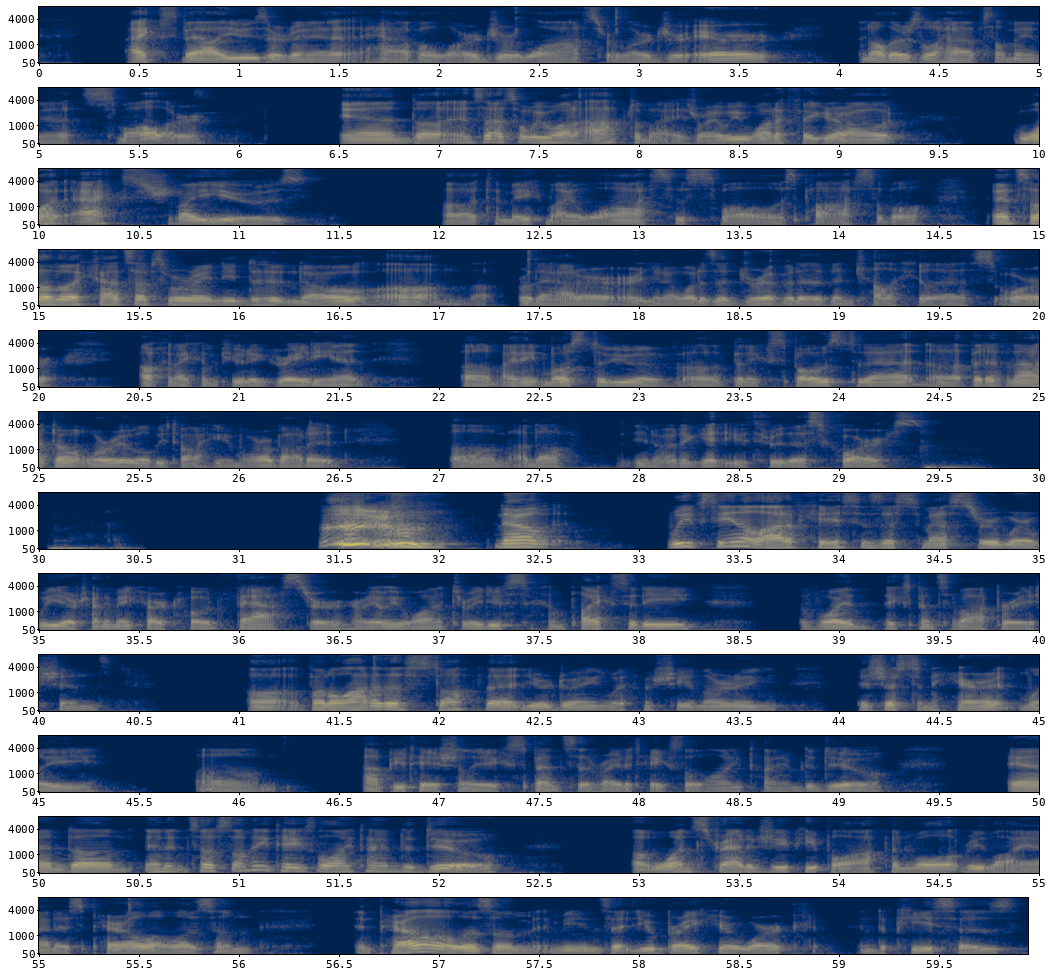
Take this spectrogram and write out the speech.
x values are going to have a larger loss or larger error, and others will have something that's smaller. And, uh, and so that's what we want to optimize, right? We want to figure out what X should I use uh, to make my loss as small as possible. And so the concepts we're going to need to know um, for that are, you know, what is a derivative in calculus or how can I compute a gradient? Um, I think most of you have uh, been exposed to that, uh, but if not, don't worry, we'll be talking more about it um, enough, you know, to get you through this course. now, we've seen a lot of cases this semester where we are trying to make our code faster, right? We want to reduce the complexity, avoid expensive operations. Uh, but a lot of the stuff that you're doing with machine learning is just inherently um, computationally expensive, right? It takes a long time to do. And, um, and so something takes a long time to do, uh, one strategy people often will rely on is parallelism. And parallelism means that you break your work into pieces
